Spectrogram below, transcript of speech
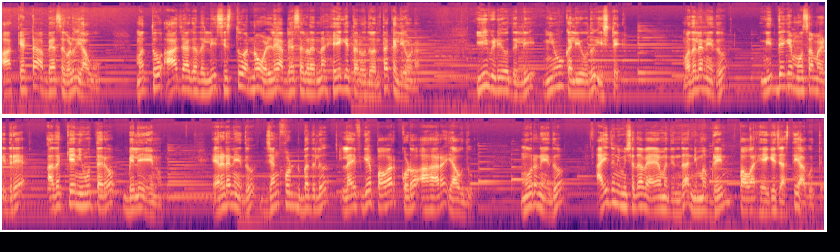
ಆ ಕೆಟ್ಟ ಅಭ್ಯಾಸಗಳು ಯಾವುವು? ಮತ್ತು ಆ ಜಾಗದಲ್ಲಿ ಶಿಸ್ತು ಅನ್ನೋ ಒಳ್ಳೆಯ ಅಭ್ಯಾಸಗಳನ್ನು ಹೇಗೆ ತರೋದು ಅಂತ ಕಲಿಯೋಣ. ಈ ವಿಡಿಯೋದಲ್ಲಿ ನೀವು ಕಲಿಯೋದು ಇಷ್ಟೇ. ಮೊದಲನೆಯದು ನಿದ್ದೆಗೆ ಮೋಸ ಮಾಡಿದರೆ ಅದಕ್ಕೆ ನೀವು ತರೋ ಬೆಲೆ ಏನು? ಎರಡನೆಯದು ಜಂಕ್ ಫುಡ್ ಬದಲು ಲೈಫ್ಗೆ ಪವರ್ ಕೊಡೋ ಆಹಾರ ಯಾವುದು? ಮೂರನೆಯದು ಐದು ನಿಮಿಷದ ವ್ಯಾಯಾಮದಿಂದ ನಿಮ್ಮ ಬ್ರೈನ್ ಪವರ್ ಹೇಗೆ ಜಾಸ್ತಿ ಆಗುತ್ತೆ?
